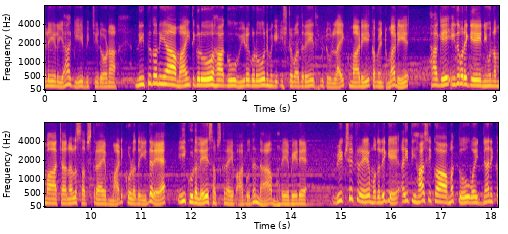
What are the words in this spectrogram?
ಎಳೆ ಎಳೆಯಾಗಿ ಬಿಚ್ಚಿಡೋಣ. ನಿತ್ಯಧ್ವನಿಯ ಮಾಹಿತಿಗಳು ಹಾಗೂ ವಿಡಿಯೋಗಳು ನಿಮಗೆ ಇಷ್ಟವಾದರೆ ದಯವಿಟ್ಟು ಲೈಕ್ ಮಾಡಿ, ಕಮೆಂಟ್ ಮಾಡಿ. ಹಾಗೆ ಇದುವರೆಗೆ ನೀವು ನಮ್ಮ ಚಾನಲ್ ಸಬ್ಸ್ಕ್ರೈಬ್ ಮಾಡಿಕೊಳ್ಳದೇ ಇದ್ದರೆ ಈ ಕೂಡಲೇ ಸಬ್ಸ್ಕ್ರೈಬ್ ಆಗೋದನ್ನು ಮರೆಯಬೇಡಿ. ವೀಕ್ಷಕರೇ, ಮೊದಲಿಗೆ ಐತಿಹಾಸಿಕ ಮತ್ತು ವೈಜ್ಞಾನಿಕ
